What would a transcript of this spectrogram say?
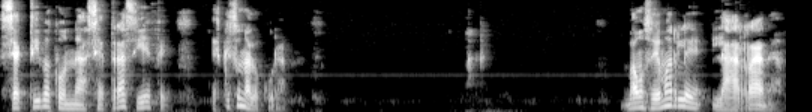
se activa con hacia atrás y F. Es que es una locura. Vamos a llamarle la rana.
